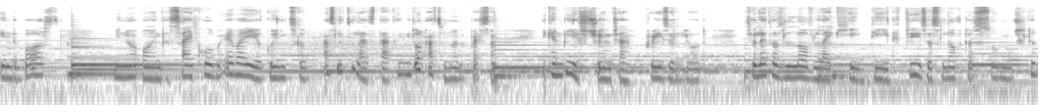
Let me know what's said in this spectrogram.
in the bus, you know, or in the cycle, wherever you're going to, as little as that. You don't have to know the person he can be a stranger. Praise the Lord. So let us love like He did. Jesus loved us so much. The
